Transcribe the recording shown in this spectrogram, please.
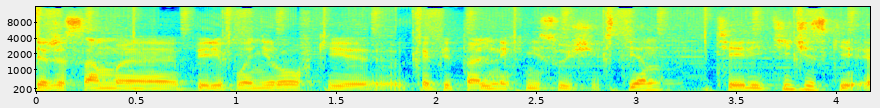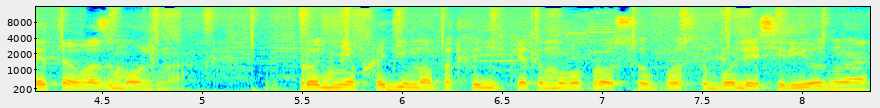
те же самые перепланировки капитальных несущих стен, теоретически это возможно. Необходимо подходить к этому вопросу просто более серьезно,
